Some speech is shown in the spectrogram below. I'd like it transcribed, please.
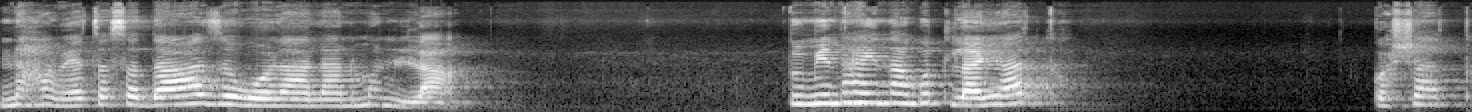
न्हाव्याचा सदा जवळ आला आणि म्हणला तुम्ही नाही ना गुतला ह्यात? कशात?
